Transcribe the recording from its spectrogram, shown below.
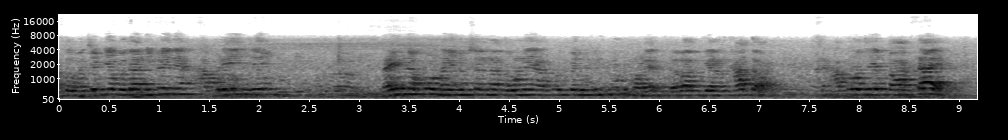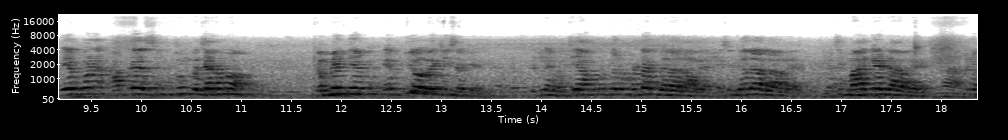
તો વચેટિયા બધા નીકળીને આપણી જે નહીં નફો નહીં નુકસાનના ધોરણે આપણું પેલું ઇનપુટ મળે દવા બિયારણ ખાતર. અને આપણો જે પાક થાય એ પણ આપણે સીધું બજારમાં ગમે તેમ એફપીઓ વેચી શકે એટલે વચ્ચે આપણું પેલું ફટાક દલાલ આવે પછી દલાલ આવે પછી માર્કેટ આવે અને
